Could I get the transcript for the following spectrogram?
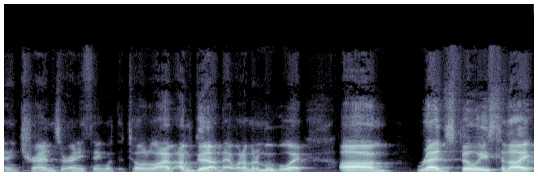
any trends or anything with the total. I'm, I'm good on that one. I'm going to move away. Um, Reds Phillies tonight.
